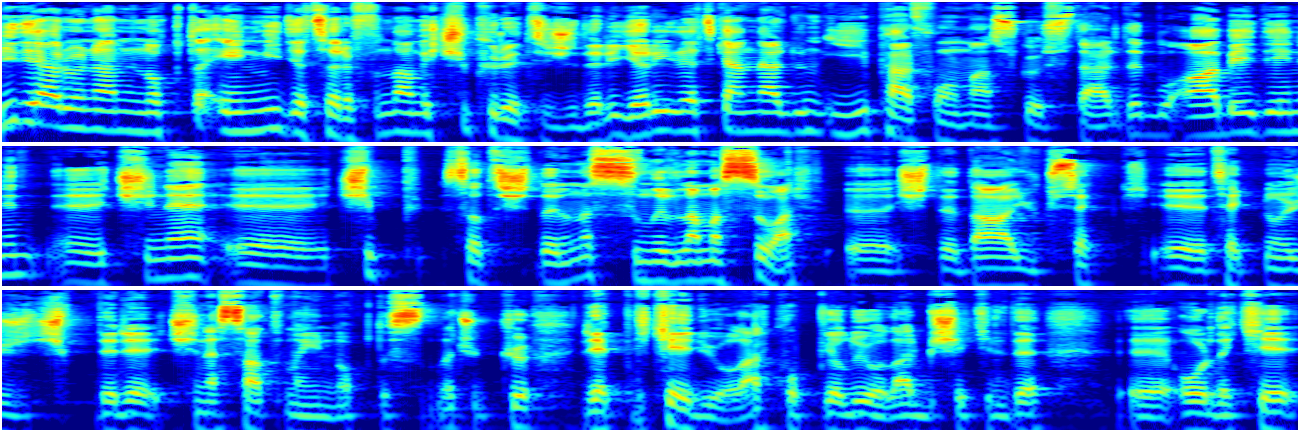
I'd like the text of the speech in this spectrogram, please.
Bir diğer önemli nokta Nvidia tarafından ve çip üreticileri. Yarı iletkenler dün iyi performans gösterdi. Bu ABD'nin e, Çin'e e, çip satışlarına sınırlaması var. E, işte daha yüksek teknoloji çipleri Çin'e satmayın noktasında. Çünkü replike ediyorlar, kopyalıyorlar bir şekilde oradaki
